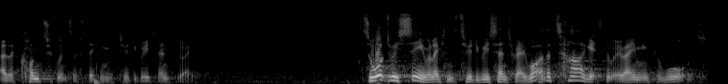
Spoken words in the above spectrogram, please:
as a consequence of sticking with 2 degrees centigrade. So what do we see in relation to 2 degrees centigrade? What are the targets that we're aiming towards?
